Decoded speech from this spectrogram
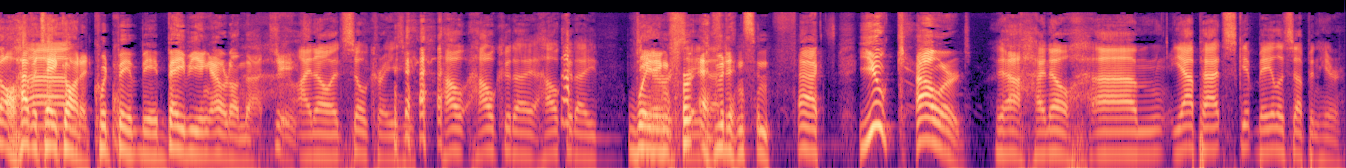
Oh, have a take um, on it. Quit babying out on that. Jeez. I know it's so crazy. how how could I how could I waiting for evidence that. and facts. You coward. Yeah, I know. Um, yeah, Pat, Skip Bayless up in here.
